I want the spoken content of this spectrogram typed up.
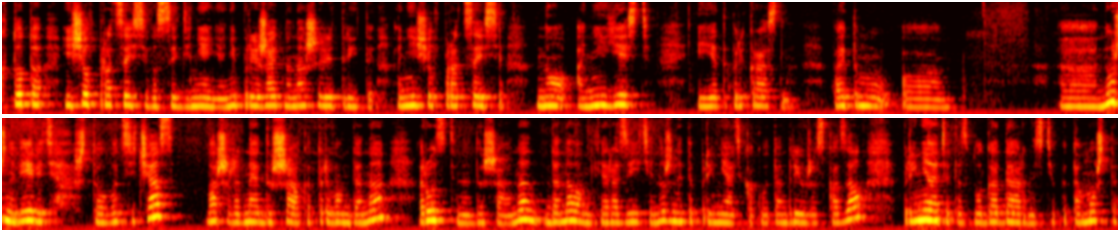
кто-то еще в процессе воссоединения, они приезжают на наши ретриты, они еще в процессе, но они есть, и это прекрасно. Поэтому э, э, нужно верить, что вот сейчас ваша родная душа, которая вам дана, родственная душа, она дана вам для развития. Нужно это принять, как вот Андрей уже сказал, принять это с благодарностью, потому что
